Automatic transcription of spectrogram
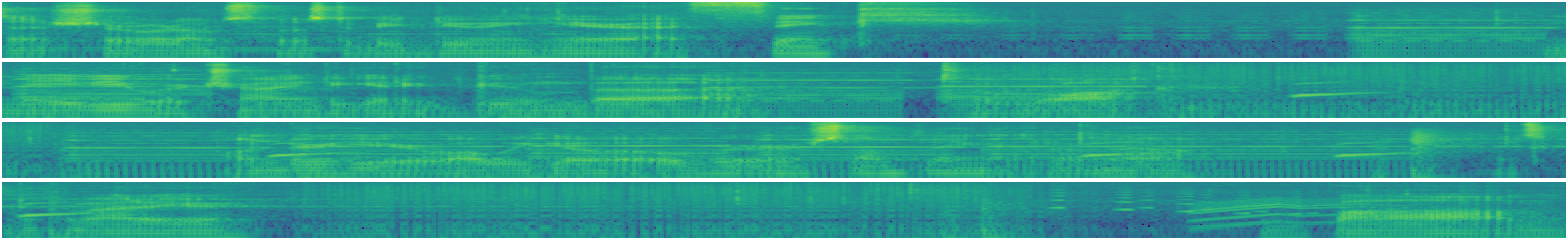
100% sure what I'm supposed to be doing here. I think maybe we're trying to get a Goomba to walk under here while we go over or something? I don't know. What's gonna come out of here? Bomb.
